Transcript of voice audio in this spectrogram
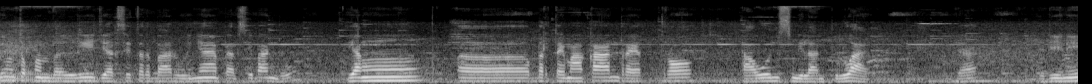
ini untuk membeli jersey terbarunya Persib Bandung yang uh, bertemakan retro tahun 90-an ya jadi ini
